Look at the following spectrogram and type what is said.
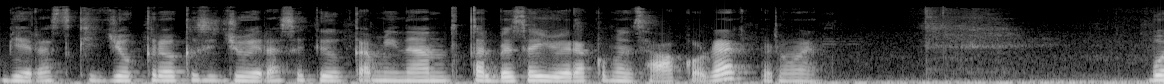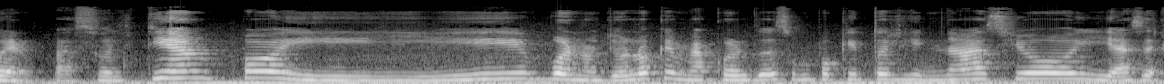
Vieras que yo creo que si yo hubiera seguido caminando, tal vez yo hubiera comenzado a correr, pero bueno. bueno, pasó el tiempo y bueno, yo lo que me acuerdo es un poquito el gimnasio y hacer,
